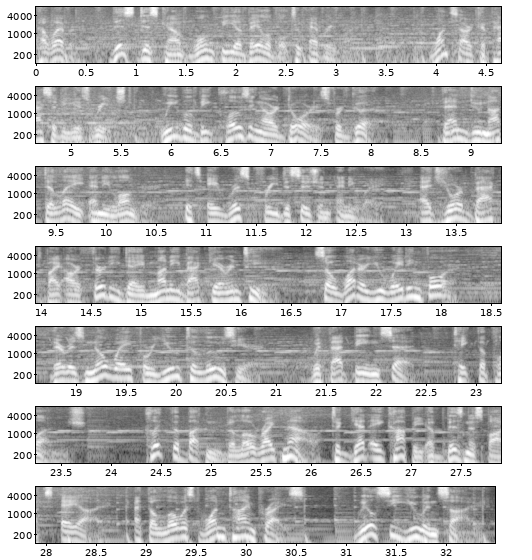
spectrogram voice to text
However, this discount won't be available to everyone. Once our capacity is reached, we will be closing our doors for good. Then do not delay any longer. It's a risk-free decision anyway as you're backed by our 30 day money back guarantee. So, what are you waiting for? There is no way for you to lose here. With that being said, take the plunge. Click the button below right now to get a copy of Business Box AI at the lowest one time price. We'll see you inside.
